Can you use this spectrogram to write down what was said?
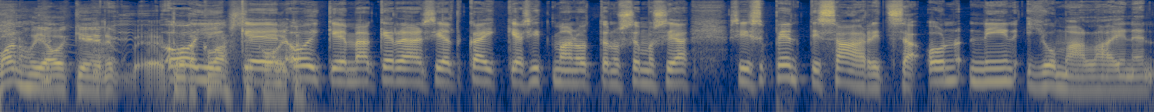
vanhoja oikein tuota Oikein, klassikoita. oikein. Mä kerään sieltä kaikkia. Sitten mä oon ottanut semmoisia, siis Pentti Saaritsa on niin jumalainen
